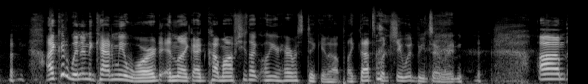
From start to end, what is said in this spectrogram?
I could win an Academy Award and like I'd come off. She's like, "Oh, your hair was sticking up." Like that's what she would be doing. um,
